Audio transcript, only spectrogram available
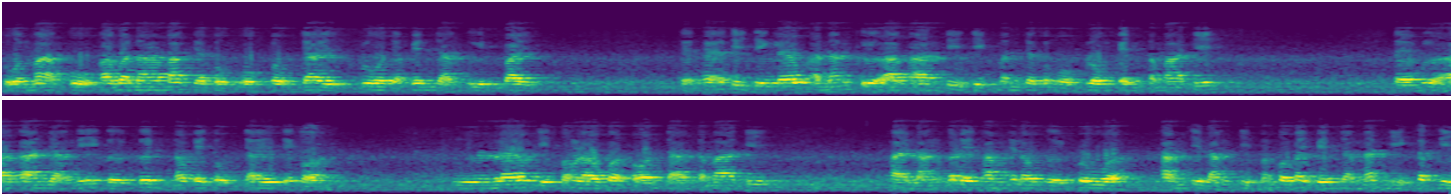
ส่วนมากผู้ภาวนามักจะตกอกตกใจ กลัวจะเป็นอย่างอื่นไป แต่แท้ที่จริงแล้วอันนั้นคืออาการที่จิตมันจะสงบลงเป็นสมาธิแต่เมื่ออาการอย่างนี้เกิดขึ้นเราไปตกใจเสียก่อน แล้วจิตของเราก็ถอนจากสมาธิ ภายหลังก็เลยทำให้เราเกิดกลัวทำทีหลังจิตมันก็ไม่เป็นอย่างนั้นอีกสักที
